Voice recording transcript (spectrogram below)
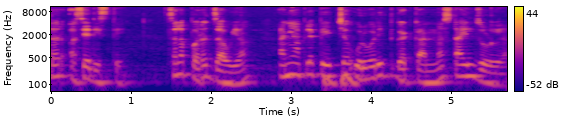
तर असे दिसते. चला परत जाऊया. आणि आपल्या पेजच्या उर्वरित घटकांना स्टाईल जोडूया.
